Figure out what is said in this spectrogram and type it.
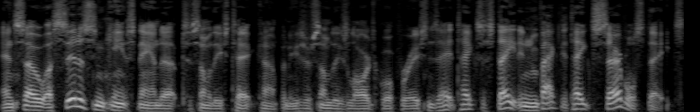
And so a citizen can't stand up to some of these tech companies or some of these large corporations. It takes a state, and in fact, it takes several states.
